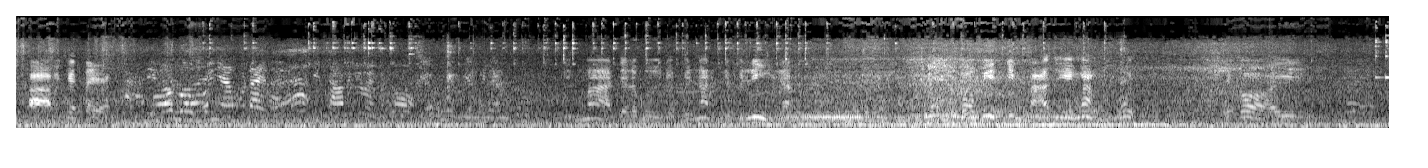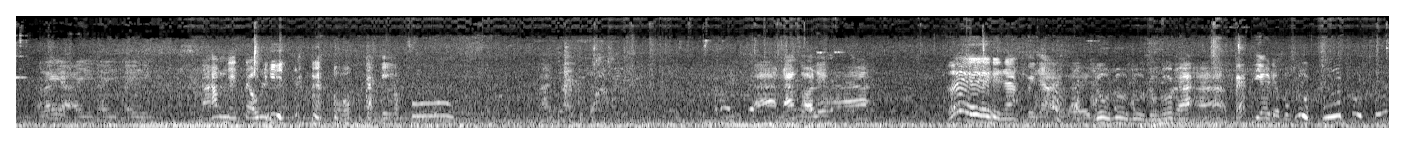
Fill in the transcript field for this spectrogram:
ได้ผ่ามันแค่แตกนี่แล้วลมก็ยังไม่ได้เลยที่เช้าไม่เป็นไหวมันออกยังยังยังกินมาแต่ละมือเดี๋ยวเป็นนั่นเดี๋ยวเป็นนี่นะแล้วก็มีดจิ้มขาตัวเองบ้างโอ้ยแล้วก็ไออะไรอะไอไอไอน้ำในเตารีดหัวใจครับได้ได้อ่านั่งก่อนเลยฮะเฮ้ยนั่งไม่ได้เลยรูดรูดรูดรูดรูดนะอ่าแป๊บเดียวเดี๋ยวผมรูดพูดพูดพูด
